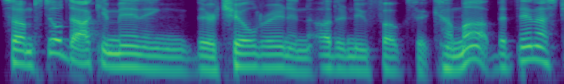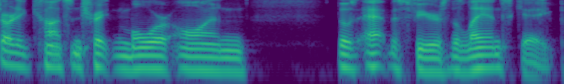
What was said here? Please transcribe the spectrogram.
So I'm still documenting their children and other new folks that come up. But then I started concentrating more on those atmospheres, the landscape,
